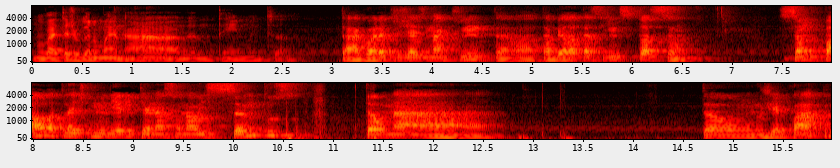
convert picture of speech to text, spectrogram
Não vai estar jogando mais nada, não tem muita. Tá, agora a 35 a tabela tá a seguinte situação. São Paulo, Atlético Mineiro, Internacional e Santos estão na estão no G4.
